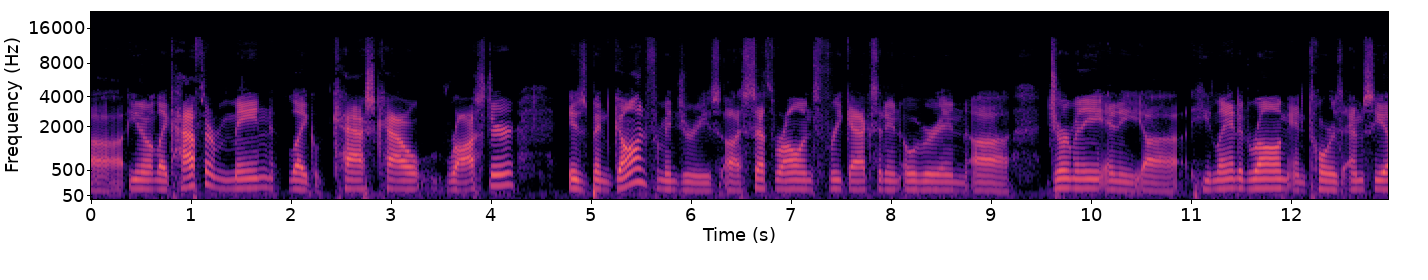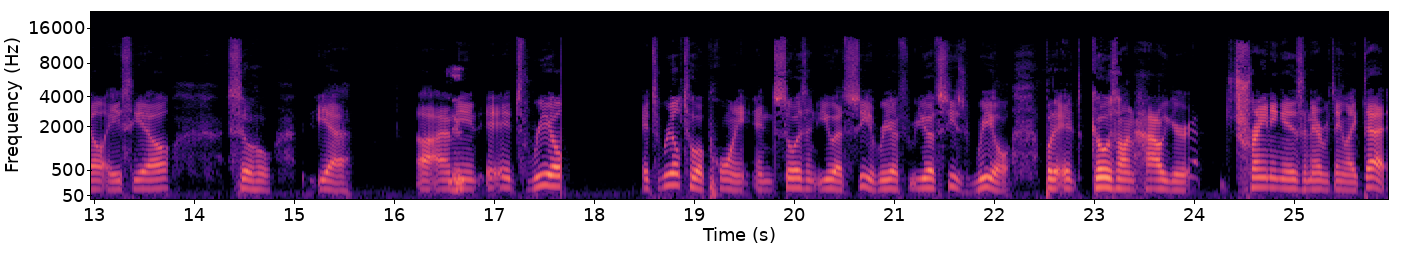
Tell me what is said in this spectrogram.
Uh, you know, like half their main like cash cow roster has been gone from injuries. Uh, Seth Rollins freak accident over in uh, Germany, and he uh, he landed wrong and tore his MCL ACL. So yeah, uh, I mean it, it's real it's real to a point, and so isn't UFC. UFC is real, but it goes on how your training is and everything like that.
